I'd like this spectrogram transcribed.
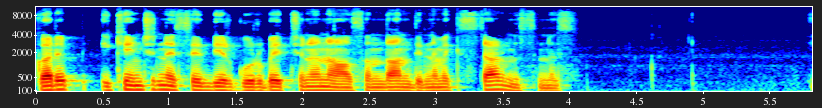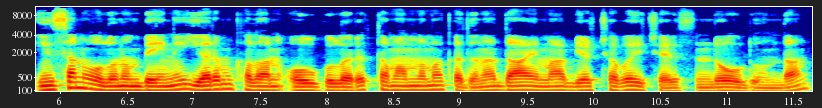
garip ikinci nesil bir gurbetçinin ağzından dinlemek ister misiniz? İnsanoğlunun beyni yarım kalan olguları tamamlamak adına daima bir çaba içerisinde olduğundan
